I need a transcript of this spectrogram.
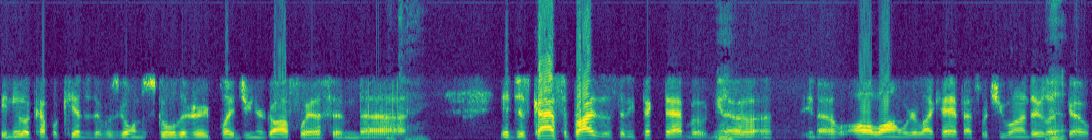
He knew a couple kids that was going to school that he played junior golf with, and uh, it just kind of surprised us that he picked that. But you Yeah. know, uh, you know, all along we were like, hey, if that's what you want to do, let's go.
